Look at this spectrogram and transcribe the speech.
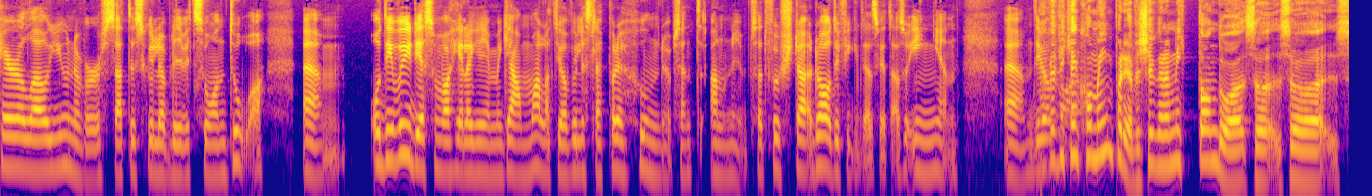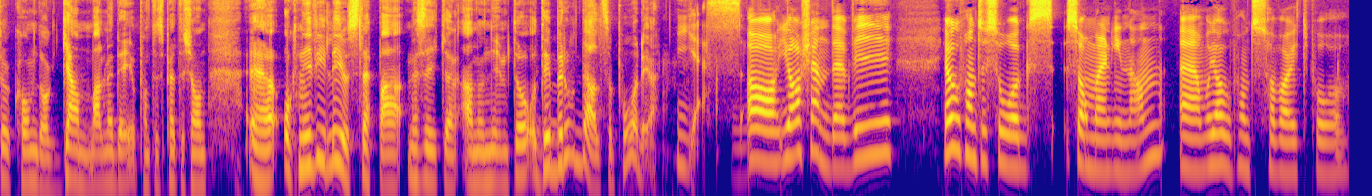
parallel universe att det skulle ha blivit så ändå. Um, och det var ju det som var hela grejen med Gammal, att jag ville släppa det 100% anonymt. Så att första radio fick inte ens veta, alltså ingen. Um, Men vi kan komma in på det, för 2019 då så, så, så kom då Gammal med dig och Pontus Pettersson. Eh, och ni ville just släppa musiken anonymt och, och det berodde alltså på det. Yes. Ja, jag kände, vi, jag och Pontus sågs sommaren innan eh, och jag och Pontus har varit på,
